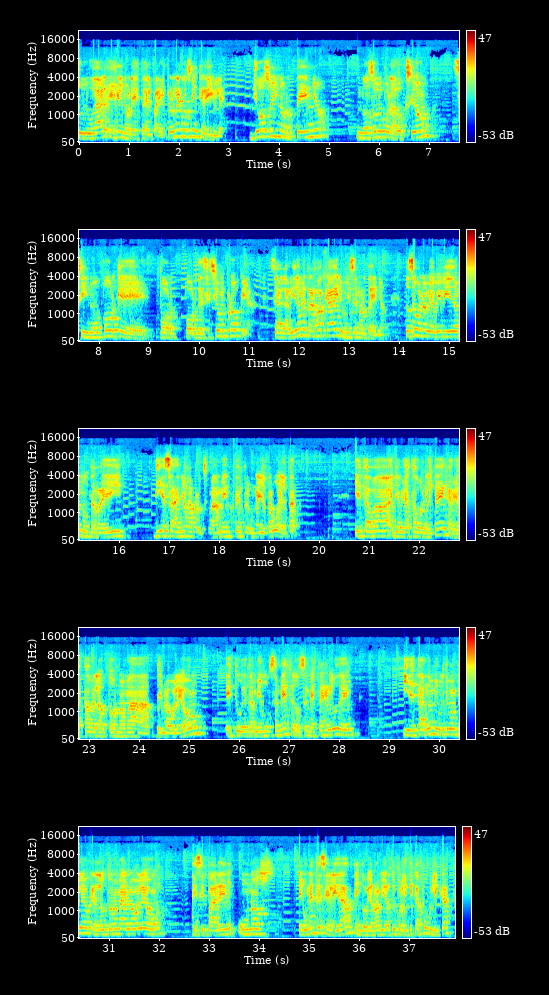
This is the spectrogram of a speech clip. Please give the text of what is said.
tu lugar es el noreste del país. Pero una cosa increíble, yo soy norteño no solo por adopción, sino porque por, por decisión propia. O sea, la vida me trajo acá y yo me hice norteño. Entonces, bueno, había vivido en Monterrey 10 años aproximadamente entre una y otra vuelta. Y estaba, ya había estado en el TEC, había estado en la Autónoma de Nuevo León, estuve también un semestre, dos semestres en LUDEM, y estando en mi último empleo, que era la Autónoma de Nuevo León, participar en, unos, en una especialidad en gobierno abierto y política pública,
